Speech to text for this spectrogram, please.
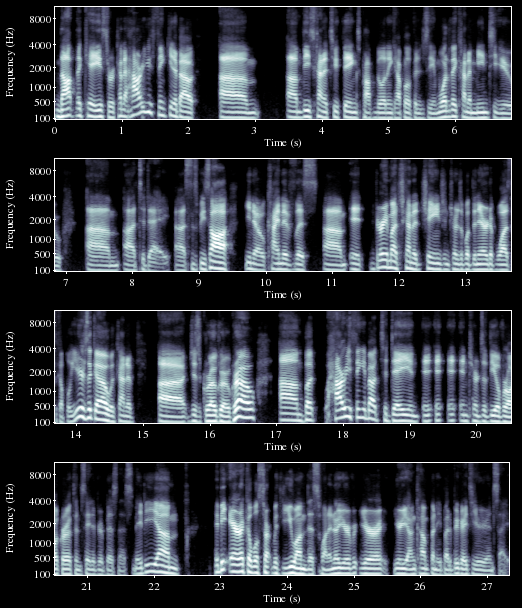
not the case or kind of how are you thinking about um these kind of two things profitability and capital efficiency and what do they kind of mean to you um uh today? Uh since we saw you know kind of this um it very much kind of changed in terms of what the narrative was a couple years ago with kind of uh just grow grow grow. Um but how are you thinking about today in, in in terms of the overall growth and state of your business? Maybe um maybe erica will start with you on this one. I know you're you're you're a young company but it'd be great to hear your insight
